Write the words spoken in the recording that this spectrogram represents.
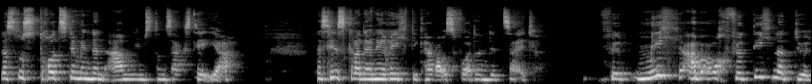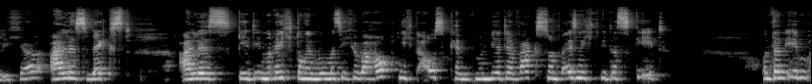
dass du es trotzdem in den Arm nimmst und sagst dir, ja, das ist gerade eine richtig herausfordernde Zeit. Für mich, aber auch für dich natürlich, ja. Alles wächst, alles geht in Richtungen, wo man sich überhaupt nicht auskennt. Man wird erwachsen und weiß nicht, wie das geht. Und dann eben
